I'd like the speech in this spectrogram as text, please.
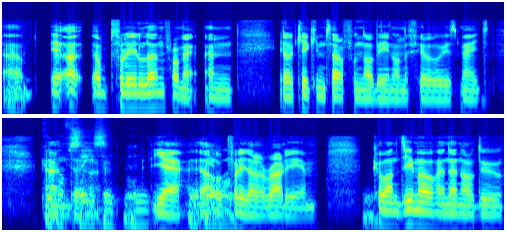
um, yeah, uh, hopefully he'll learn from it, and he'll kick himself for not being on the field with his mate. Good And, off uh, season. and Yeah, He'll be uh, hopefully that'll rally him. Come on, Demo, and then I'll do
